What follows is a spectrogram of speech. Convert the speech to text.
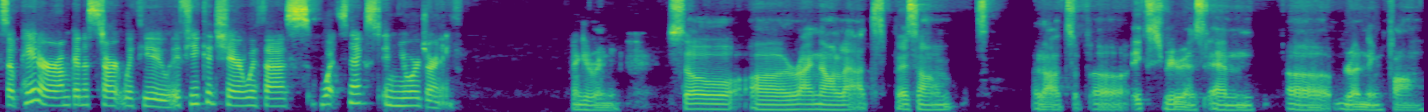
So, Peter, I'm going to start with you. If you could share with us what's next in your journey. Thank you, Rennie. So, uh, right now, that's based on lots of uh, experience and uh, learning from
